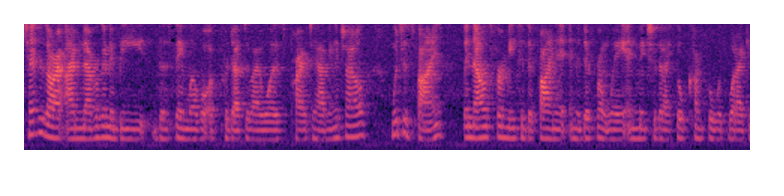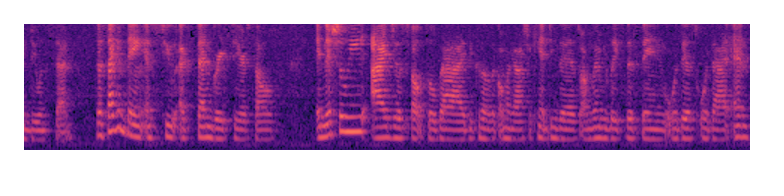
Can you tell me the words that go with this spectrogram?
chances are I'm never going to be the same level of productive I was prior to having a child, which is fine. But now it's for me to define it in a different way and make sure that I feel comfortable with what I can do instead. The second thing is to extend grace to yourself. Initially, I just felt so bad because I was like, oh my gosh, I can't do this, or I'm going to be late to this thing, or this, or that. And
